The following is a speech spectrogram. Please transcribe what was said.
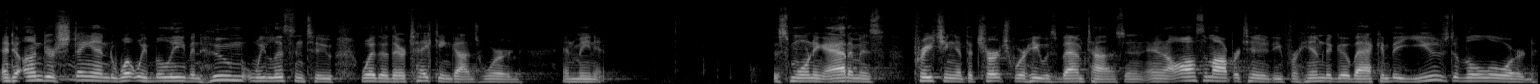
and to understand what we believe and whom we listen to, whether they're taking God's word and mean it. This morning, Adam is preaching at the church where he was baptized, and, and, an awesome opportunity for him to go back and be used of the Lord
